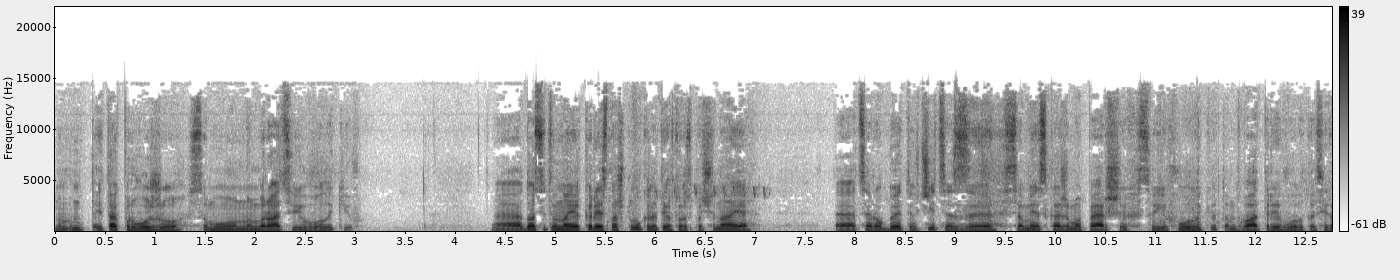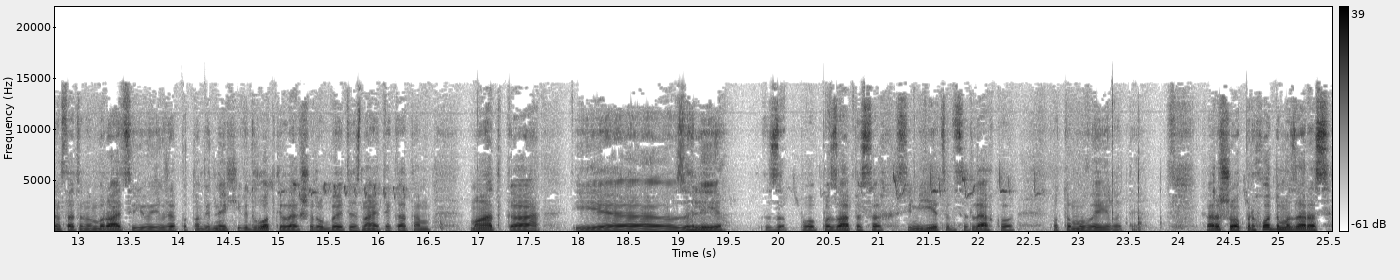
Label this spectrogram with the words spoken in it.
ну, і так проводжу саму нумерацію вуликів. Е, Досить вона є корисна штука для тих, хто розпочинає е, це робити, вчиться з самих, скажімо, перших своїх вуликів, там 2-3 вулика, сірно стати нумерацію, і вже потім від них і відводки легше робити. Знаєте, яка там матка, і е, взагалі по, записах сім'ї це досить легко потім виявити. Хорошо, переходимо зараз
